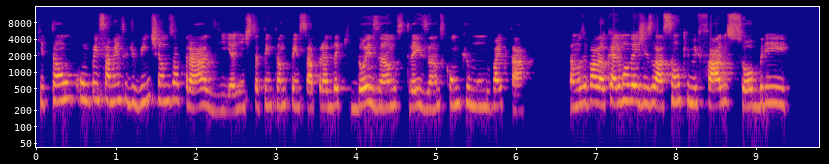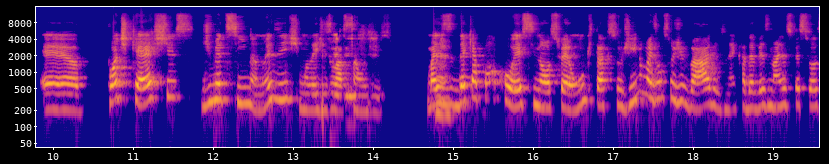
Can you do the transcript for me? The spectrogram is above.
que estão com um pensamento de 20 anos atrás, e a gente está tentando pensar para daqui dois anos, três anos, como que o mundo vai estar. Tá. Então você fala, eu quero uma legislação que me fale sobre é, podcasts de medicina. Não existe uma legislação disso. Mas é. daqui a pouco esse nosso é um que está surgindo, mas vão surgir vários, né? Cada vez mais as pessoas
